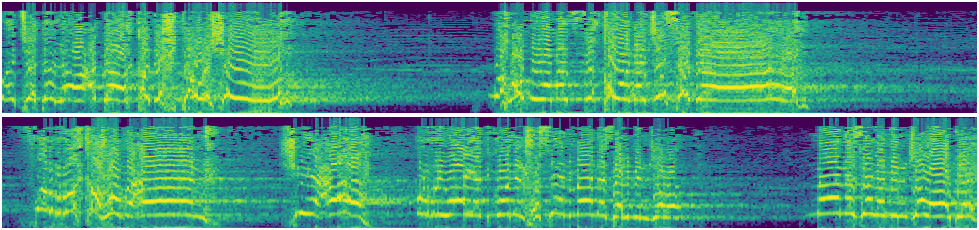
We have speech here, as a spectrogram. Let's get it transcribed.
وجد الأعداء قد احتوشوه. يمزقون جسده. فرقهم عن شيعة. الرواية تقول الحسين ما نزل من جواده ما نزل من جواده.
